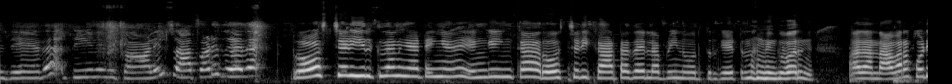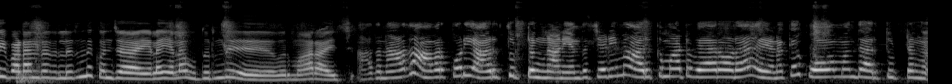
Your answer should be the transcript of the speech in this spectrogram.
இதே தான் தீனி காலையில் சாப்பாடு இதே தான் ரோஸ் செடி இருக்குதான்னு கேட்டீங்க. எங்கேங்கக்கா ரோஸ் செடி காட்டுறதே இல்லை அப்படின்னு ஒருத்தர் கேட்டிருந்தாங்க. இங்கே பாருங்க. அது அந்த அவரைக்கொடி படர்ந்ததுலேருந்து கொஞ்சம் இலையெல்லாம் உதிர்ந்து ஒரு மாதிரி ஆயிடுச்சு. அதனால தான் அவரைக்கொடி அறுத்துட்டேங்க நான். எந்த செடியுமே அறுக்க மாட்டேன். வேறோட எனக்கே கோவம் வந்து அறுத்துட்டேங்க.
